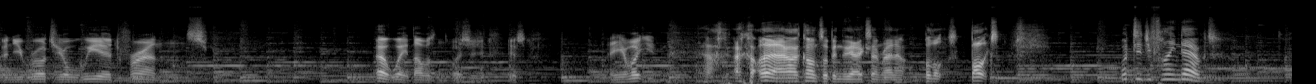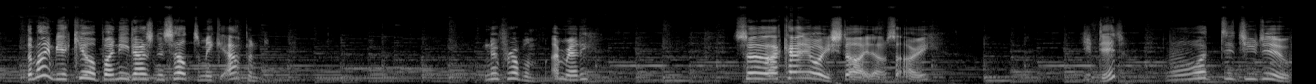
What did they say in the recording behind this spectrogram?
And you brought your weird friends. Oh wait, that wasn't the voice. Yes. You what you? Ah, I can't. ah, I can't slip into the accent right now. Bollocks! Bollocks! What did you find out? There might be a cure, but I need Ajna's help to make it happen. No problem. I'm ready. So I kind of already started. I'm sorry. You did? What did you do?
